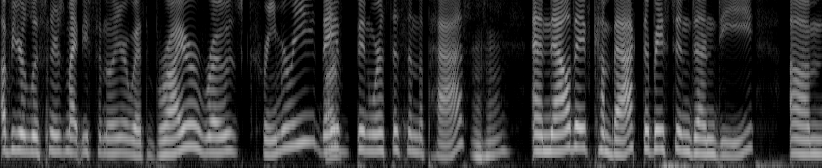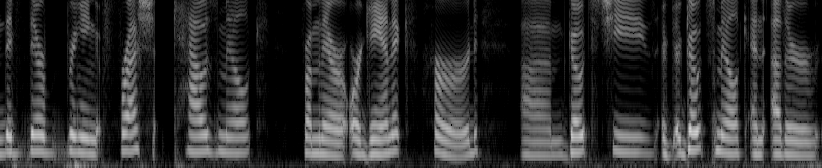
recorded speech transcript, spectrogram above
of your listeners might be familiar with Briar Rose Creamery. They've been with us in the past, Mm-hmm. and now they've come back. They're based in Dundee. Um, they've, they're bringing fresh cow's milk from their organic herd, um, goat's cheese, uh, goat's milk, and other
